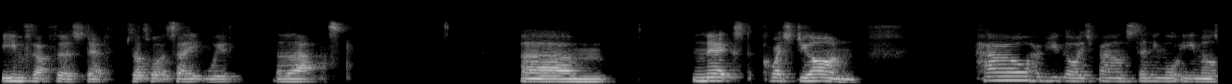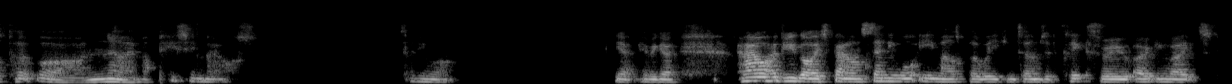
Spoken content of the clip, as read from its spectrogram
even for that first step. So that's what I'd say with that. Um, next question. How have you guys found sending more emails per? Oh no, my pissing mouse. Tell you what. Yeah, here we go. How have you guys found sending more emails per week in terms of click through opening rates?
